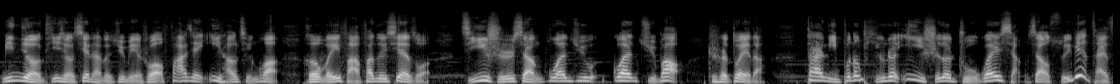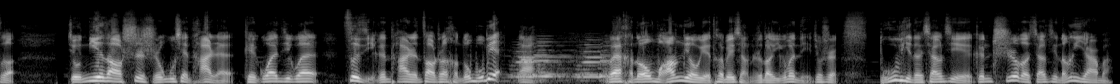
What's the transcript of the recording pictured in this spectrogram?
民警提醒现场的居民说：“发现异常情况和违法犯罪线索，及时向公安局公安举报，这是对的。但是你不能凭着一时的主观想象，随便猜测，就捏造事实诬陷他人，给公安机关自己跟他人造成很多不便啊！另外，很多网友也特别想知道一个问题，就是毒品的香气跟吃肉的香气能一样吗？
